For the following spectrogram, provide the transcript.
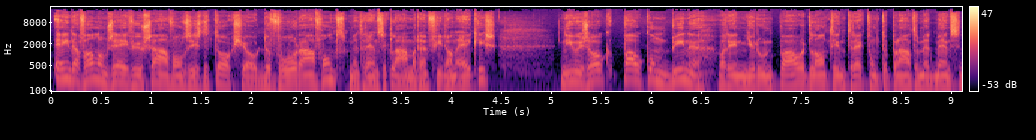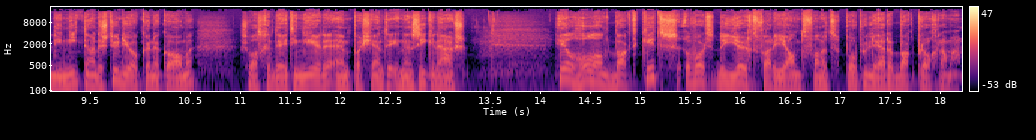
Eén daarvan om 7 uur s avonds is de talkshow De Vooravond... met Renze Klamer en Fidan Ekis. Nieuw is ook Pauw komt binnen... waarin Jeroen Pauw het land intrekt om te praten met mensen... die niet naar de studio kunnen komen... zoals gedetineerden en patiënten in een ziekenhuis. Heel Holland Bakt Kids wordt de jeugdvariant van het populaire bakprogramma.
